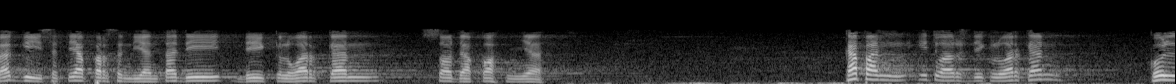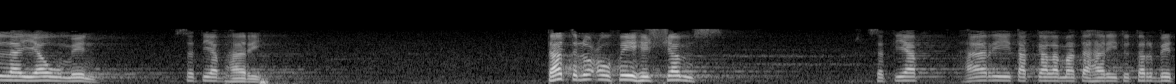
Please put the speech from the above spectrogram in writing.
bagi setiap persendian tadi dikeluarkan sedekahnya. Kapan itu harus dikeluarkan? Kulla yaumin setiap hari. Tatlu'u fihi syams setiap hari tatkala matahari itu terbit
